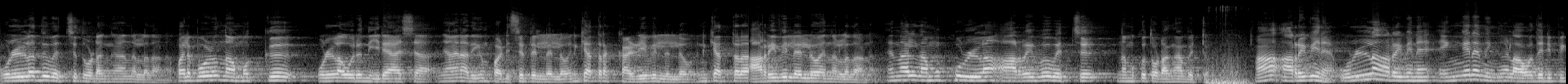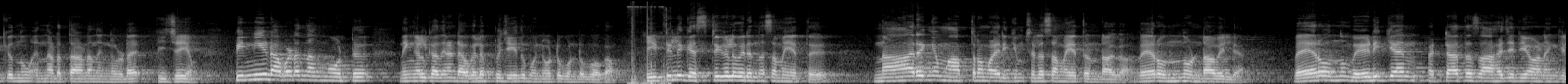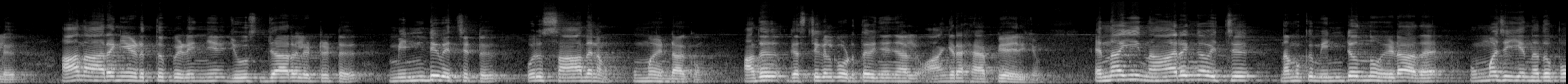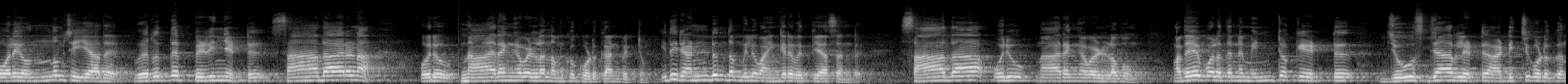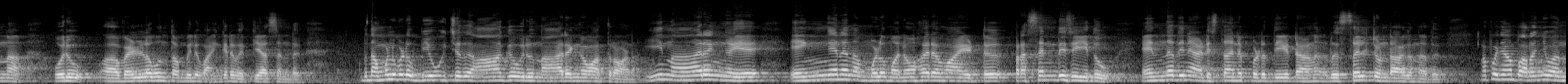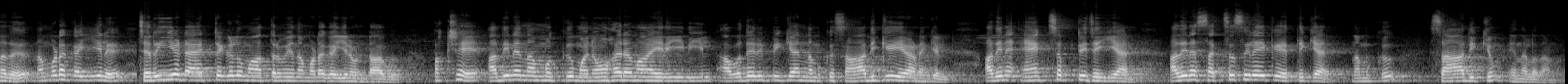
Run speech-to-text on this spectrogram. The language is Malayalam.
ഉള്ളത് വെച്ച് തുടങ്ങുക എന്നുള്ളതാണ്. പലപ്പോഴും നമുക്ക് ഉള്ള ഒരു നിരാശ ഞാൻ അധികം പഠിച്ചിട്ടില്ലല്ലോ എനിക്ക് അത്ര കഴിവില്ലല്ലോ എനിക്ക് അത്ര അറിവില്ലല്ലോ എന്നുള്ളതാണ്. എന്നാൽ നമുക്കുള്ള അറിവ് വെച്ച് നമുക്ക് തുടങ്ങാൻ പറ്റും. ആ അറിവിനെ ഉള്ള അറിവിനെ എങ്ങനെ നിങ്ങൾ അവതരിപ്പിക്കുന്നു എന്നിടത്താണ് നിങ്ങളുടെ വിജയം. പിന്നീട് അവിടെ നിന്ന് അങ്ങോട്ട് നിങ്ങൾക്ക് അതിനെ ഡെവലപ്പ് ചെയ്ത് മുന്നോട്ട് കൊണ്ടുപോകാം. വീട്ടിൽ ഗസ്റ്റുകൾ വരുന്ന സമയത്ത് നാരങ്ങ മാത്രമായിരിക്കും ചില സമയത്ത് ഉണ്ടാകുക. വേറെ ഒന്നും ഉണ്ടാവില്ല. വേറെ ഒന്നും മേടിക്കാൻ പറ്റാത്ത സാഹചര്യമാണെങ്കിൽ ആ നാരങ്ങ എടുത്ത് പിഴിഞ്ഞ് ജ്യൂസ് ജാറിലിട്ടിട്ട് മിന്റ് വെച്ചിട്ട് ഒരു സാധനം ഉമ്മ ഉണ്ടാക്കും. അത് ഗസ്റ്റുകൾക്ക് കൊടുത്തു കഴിഞ്ഞ് കഴിഞ്ഞാൽ ഭയങ്കര ഹാപ്പി ആയിരിക്കും. എന്നാൽ ഈ നാരങ്ങ വെച്ച് നമുക്ക് മിന്റൊന്നും ഇടാതെ ഉമ്മ ചെയ്യുന്നത് പോലെ ഒന്നും ചെയ്യാതെ വെറുതെ പിഴിഞ്ഞിട്ട് സാധാരണ ഒരു നാരങ്ങ വെള്ളം നമുക്ക് കൊടുക്കാൻ പറ്റും. ഇത് രണ്ടും തമ്മിൽ ഭയങ്കര വ്യത്യാസമുണ്ട്. സാധാ ഒരു നാരങ്ങ വെള്ളവും അതേപോലെ തന്നെ മിന്റൊക്കെ ഇട്ട് ജ്യൂസ് ജാറിലിട്ട് അടിച്ചു കൊടുക്കുന്ന ഒരു വെള്ളവും തമ്മിൽ ഭയങ്കര വ്യത്യാസമുണ്ട്. അപ്പം നമ്മളിവിടെ ഉപയോഗിച്ചത് ആകെ ഒരു നാരങ്ങ മാത്രമാണ്. ഈ നാരങ്ങയെ എങ്ങനെ നമ്മൾ മനോഹരമായിട്ട് പ്രസന്റ് ചെയ്തു എന്നതിനെ അടിസ്ഥാനപ്പെടുത്തിയിട്ടാണ് റിസൾട്ട് ഉണ്ടാകുന്നത്. അപ്പോൾ ഞാൻ പറഞ്ഞു വന്നത് നമ്മുടെ കയ്യിൽ ചെറിയ ഡാറ്റകൾ മാത്രമേ നമ്മുടെ കയ്യിൽ ഉണ്ടാകൂ. പക്ഷേ അതിനെ നമുക്ക് മനോഹരമായ രീതിയിൽ അവതരിപ്പിക്കാൻ നമുക്ക് സാധിക്കുകയാണെങ്കിൽ അതിനെ ആക്സെപ്റ്റ് ചെയ്യാൻ അതിനെ സക്സസ്സിലേക്ക് എത്തിക്കാൻ നമുക്ക് സാധിക്കും എന്നുള്ളതാണ്.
